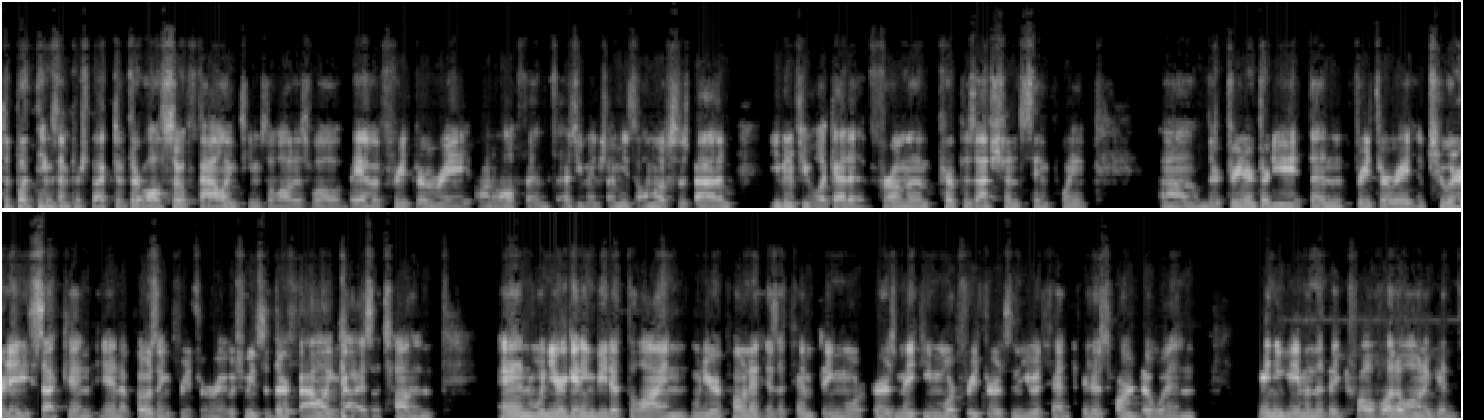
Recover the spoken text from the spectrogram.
to put things in perspective, they're also fouling teams a lot as well. They have a free throw rate on offense, as you mentioned. I mean, it's almost as bad, even if you look at it from a per possession standpoint. Um, they're 338th in free throw rate and 282nd in opposing free throw rate, which means that they're fouling guys a ton. And when you're getting beat at the line, when your opponent is attempting more or is making more free throws than you attempt, it is hard to win any game in the Big 12, let alone against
